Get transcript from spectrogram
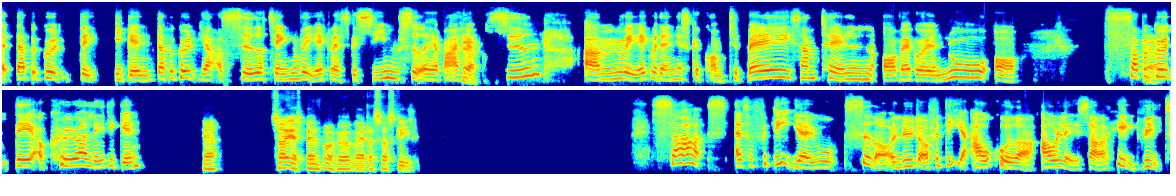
at der begyndte det igen. Der begyndte jeg at sidde og tænke, nu ved jeg ikke, hvad jeg skal sige. Nu sidder jeg bare her ja. på siden. Um, nu ved jeg ikke, hvordan jeg skal komme tilbage i samtalen, og hvad gør jeg nu? Og så begyndte ja. det at køre lidt igen. Ja, så er jeg spændt på at høre, hvad der så skete. Så, altså fordi jeg jo sidder og lytter, og fordi jeg afkoder og aflæser helt vildt,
